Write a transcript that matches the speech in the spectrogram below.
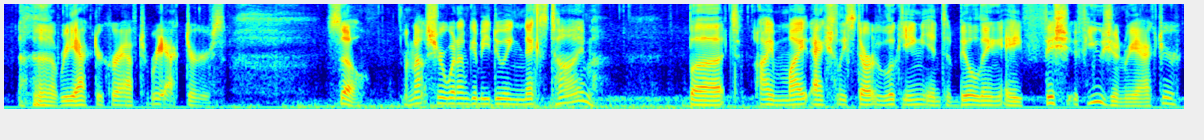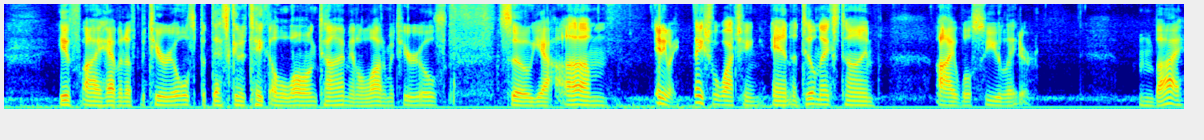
Reactorcraft Reactors. So, I'm not sure what I'm going to be doing next time, but I might actually start looking into building a fish fusion reactor if I have enough materials, but that's going to take a long time and a lot of materials. So yeah, um, Anyway, thanks for watching, and until next time, I will see you later. Bye.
